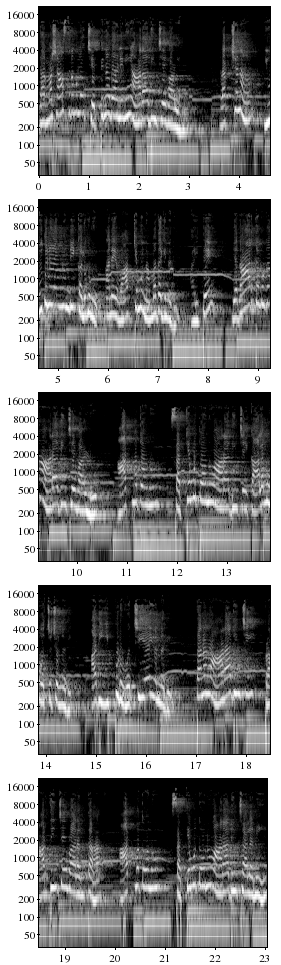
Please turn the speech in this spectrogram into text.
ధర్మశాస్త్రములో చెప్పిన దానిని ఆరాధించేవాళ్ళము. రక్షణ యూదుల నుండి కలుగును అనే వాక్యము నమ్మదగినది. అయితే యథార్థముగా ఆరాధించే వాళ్ళు ఆత్మతోనూ సత్యముతోనూ ఆరాధించే కాలము వచ్చుచున్నది. అది ఇప్పుడు వచ్చియే ఉన్నది. తనను ఆరాధించి ప్రార్థించే వారంతా ఆత్మతోనూ సత్యముతోనూ ఆరాధించాలని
